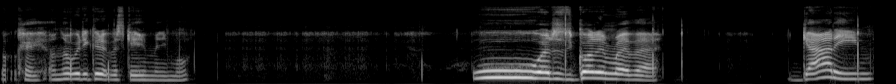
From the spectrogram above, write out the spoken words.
Okay, I'm not really good at this game anymore. Ooh, I just got him right there. Got him.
